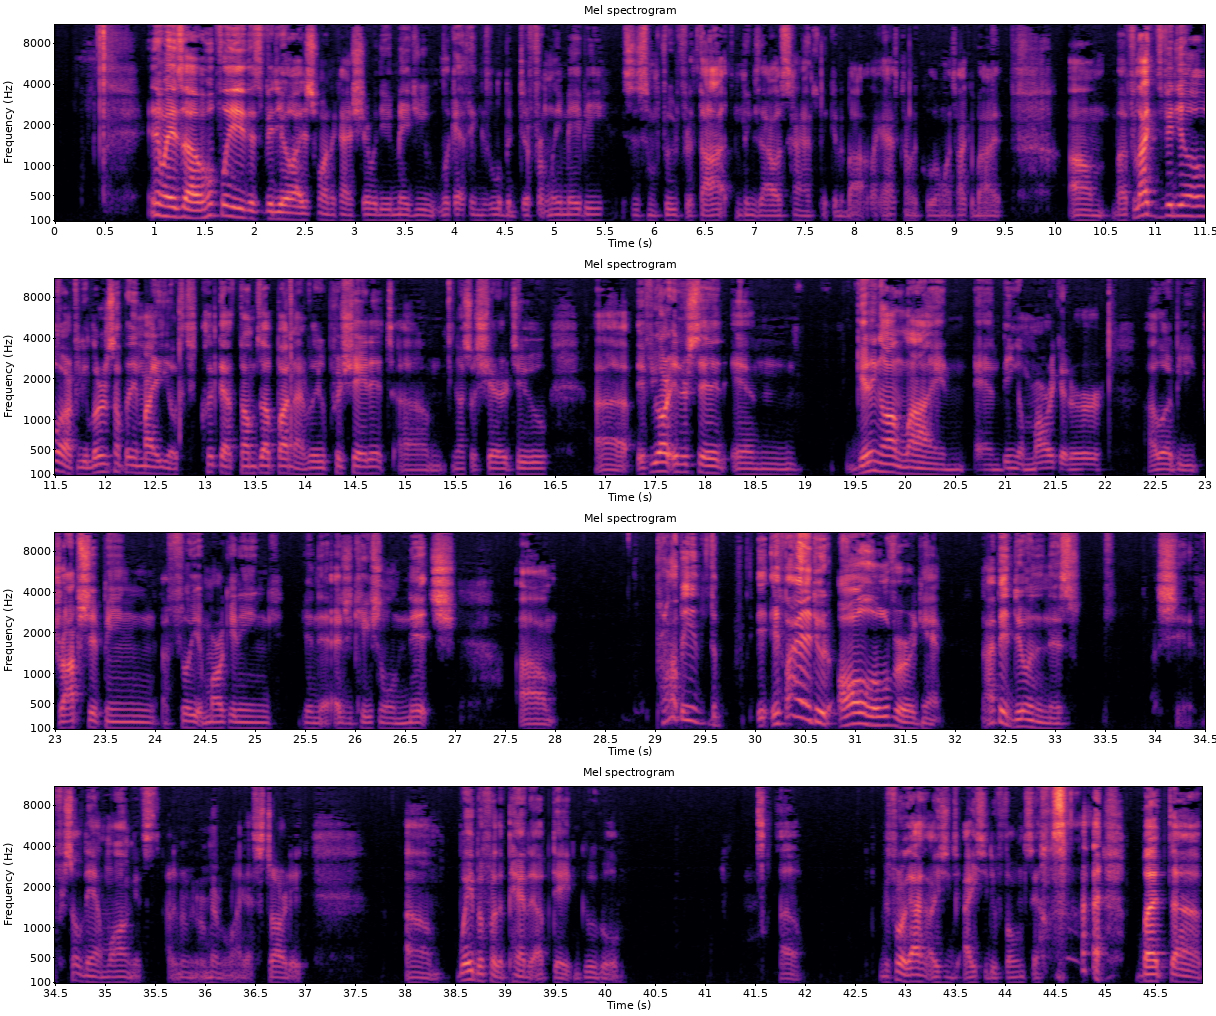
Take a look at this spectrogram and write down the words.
Anyways, uh, hopefully this video I just wanted to kind of share with you made you look at things a little bit differently. Maybe this is some food for thought and things I was kind of thinking about. Like that's kind of cool. I want to talk about it. Um, but if you like this video or if you learned something, you might you know click that thumbs up button. I really appreciate it. Um, you can also share it too. Uh, if you are interested in getting online and being a marketer, uh, whether it be drop shipping, affiliate marketing in the educational niche, um, probably the if I had to do it all over again, I've been doing this shit for so damn long. It's I don't even remember when I got started. Um, way before the Panda update in Google. Uh, before that, I used to, I used to do phone sales. but uh,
